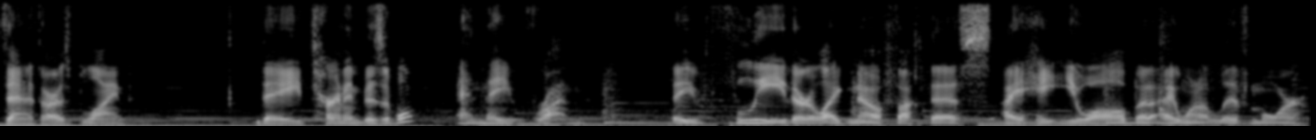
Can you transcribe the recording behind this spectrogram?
Xanathar is blind. They turn invisible and they run. They flee. They're like, no, fuck this. I hate you all, but I want to live more.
